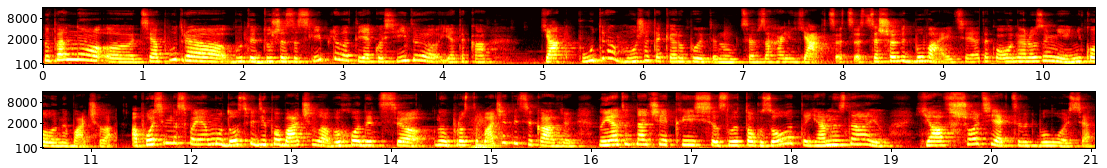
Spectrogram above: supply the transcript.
ну певно, е, ця пудра буде дуже засліплювати якось відео. Я така. Як пудра може таке робити? Ну це взагалі як? Це, це, це що відбувається? Я такого не розумію, ніколи не бачила. А потім на своєму досвіді побачила, виходить, е, ну просто бачите ці кадри? Ну я тут, наче якийсь злиток золота, я не знаю. Я в шоці, як це відбулося.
